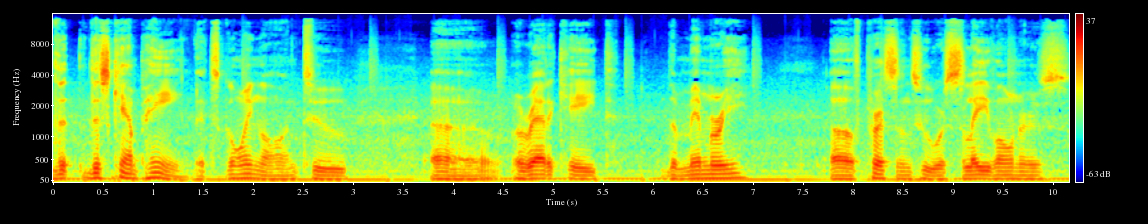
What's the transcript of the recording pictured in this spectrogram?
the, this campaign that's going on to uh, eradicate the memory of persons who were slave owners,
